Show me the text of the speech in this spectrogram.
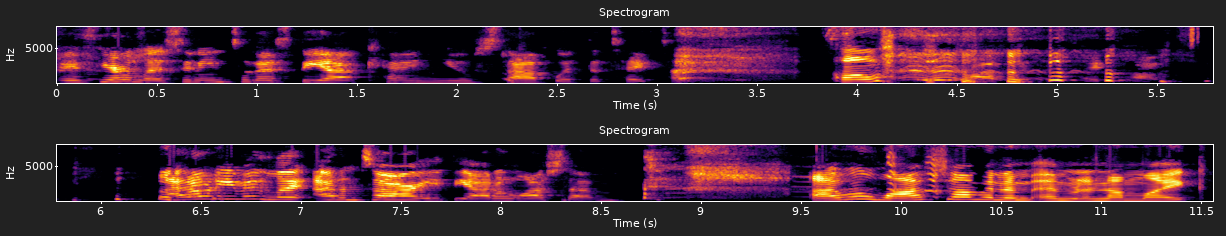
If you're listening to this, Thea, can you stop with the TikTok? Oh, Stop with the TikToks. I don't even. Li- I'm sorry, Thea. I don't watch them. I will watch them and, I'm- and, and I'm like,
